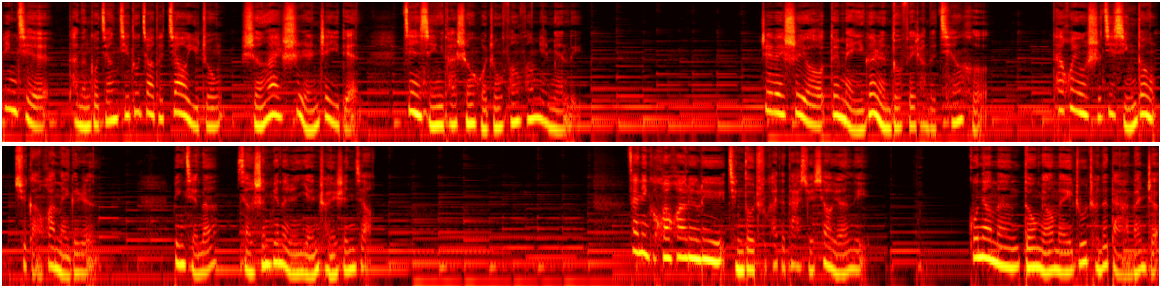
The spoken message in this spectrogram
并且他能够将基督教的教义中神爱世人这一点践行于他生活中方方面面里。这位室友对每一个人都非常的谦和，他会用实际行动去感化每个人，并且呢向身边的人言传身教。在那个花花绿绿、情窦初开的大学校园里，姑娘们都描眉朱唇的打扮着。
